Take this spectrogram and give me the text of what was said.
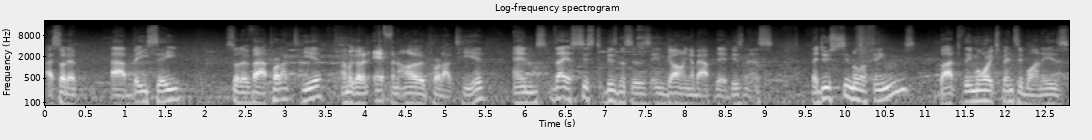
a sort of uh, BC sort of uh, product here, and we've got an F and O product here, and they assist businesses in going about their business. They do similar things, but the more expensive one is,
